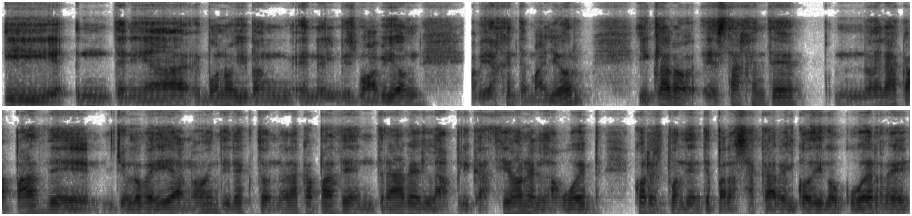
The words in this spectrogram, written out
y mm, tenía, bueno, iban en el mismo avión, había gente mayor y claro, esta gente no era capaz de, yo lo veía, ¿no? En directo, no era capaz de entrar en la aplicación, en la web correspondiente para sacar el código QR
